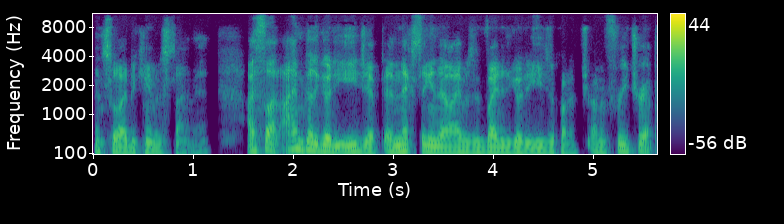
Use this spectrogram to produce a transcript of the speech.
and so I became a stuntman. I thought I'm going to go to Egypt, and next thing you know, I was invited to go to Egypt on a on a free trip.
